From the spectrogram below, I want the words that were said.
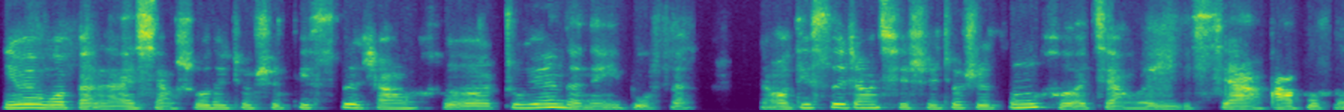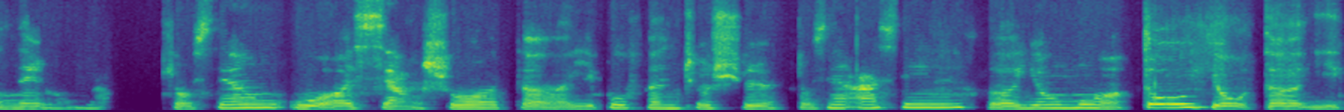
因为我本来想说的就是第四章和住院的那一部分，然后第四章其实就是综合讲了一下大部分内容嘛。首先，我想说的一部分就是，首先阿星和幽默都有的一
